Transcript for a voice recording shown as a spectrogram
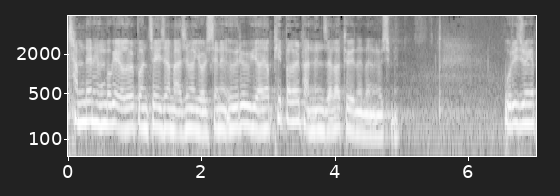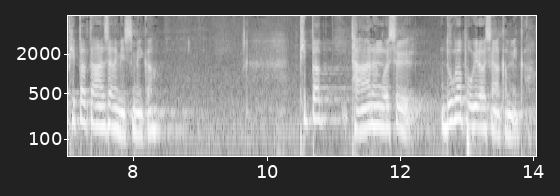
참된 행복의 여덟 번째이자 마지막 열쇠는 의를 위하여 핍박을 받는 자가 되어야 된다는 것입니다. 우리 중에 핍박 당한 사람 있습니까? 핍박 당하는 것을 누가 복이라고 생각합니까?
